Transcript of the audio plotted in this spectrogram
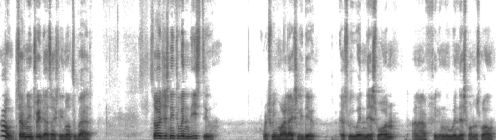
Oh, 73. That's actually not too bad. So I just need to win these two. which we might actually do because we win this one and I have a feeling we win this one as well.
